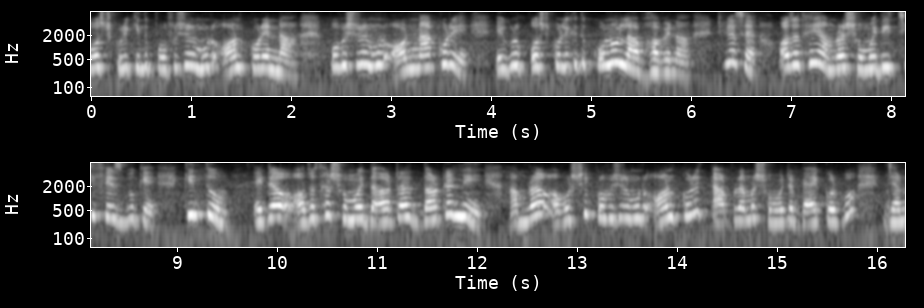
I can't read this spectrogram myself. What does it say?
পোস্ট করি, কিন্তু প্রফেশনাল মুড অন করে না। প্রফেশনাল মুড অন না করে এগুলো পোস্ট করলে কিন্তু কোনো লাভ হবে না, ঠিক আছে? অযথাই আমরা সময় দিচ্ছি ফেসবুকে। কিন্তু এটা অযথা সময় দেওয়াটা দরকার নেই। আমরা অবশ্যই প্রফেশনাল মোড অন করে তারপরে আমরা সময়টা ব্যয় করব যেন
